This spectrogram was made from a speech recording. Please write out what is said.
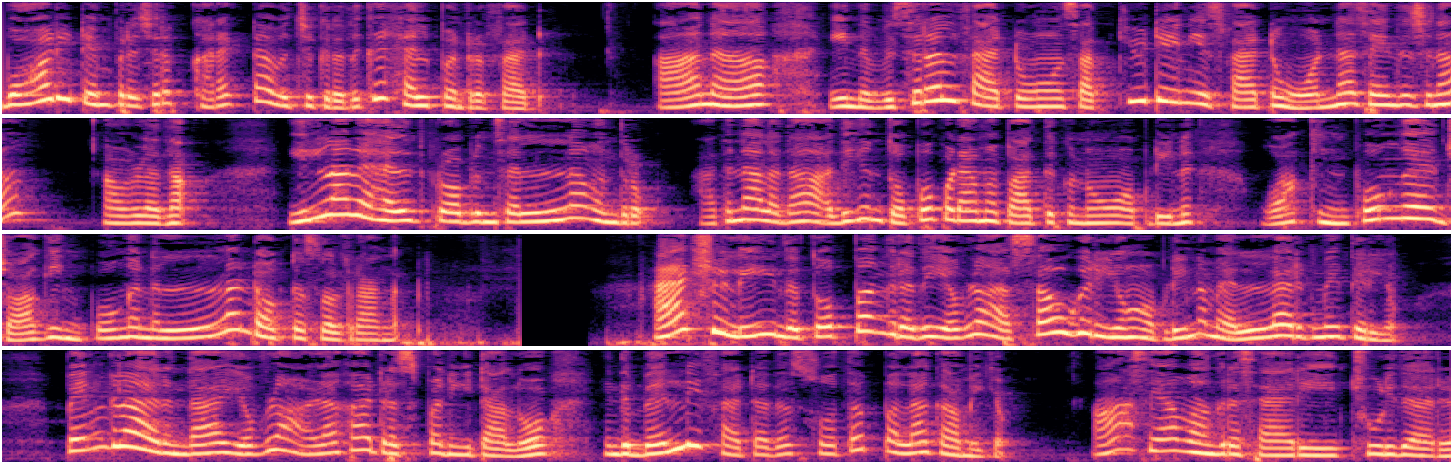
பாடி டெம்பரேச்சரை கரெக்டாக வச்சுக்கிறதுக்கு ஹெல்ப் பண்ணுற ஃபேட் ஆனால் இந்த விசரல் ஃபேட்டும் சப்கியூட்டேனியஸ் ஃபேட்டும் ஒன்றா சேர்ந்துச்சுன்னா அவ்வளோதான் இல்லாத ஹெல்த் ப்ராப்ளம்ஸ் எல்லாம் வந்துடும் அதனால தான் அதிகம் தொப்பப்படாமல் பார்த்துக்கணும் அப்படின்னு வாக்கிங் போங்க ஜாகிங் போங்கன்னு எல்லாம் டாக்டர் சொல்கிறாங்க ஆக்சுவலி இந்த தொப்பைங்கிறது எவ்வளோ அசௌகரியம் அப்படின்னு நம்ம எல்லாருக்குமே தெரியும். பெண்களாக இருந்தால் எவ்வளோ அழகாக ட்ரெஸ் பண்ணிக்கிட்டாலும் இந்த பெல்லி ஃபேட் அதை சொதப்பெல்லாம் காமிக்கும். ஆசையாக வாங்குற சாரீ சுடிதாரு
